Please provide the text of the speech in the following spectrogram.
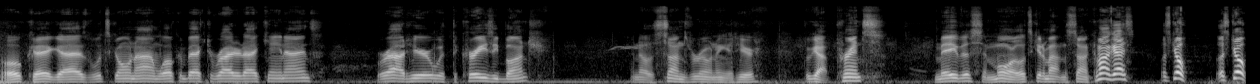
Okay guys, what's going on? Welcome back to Ride or Die Canines. We're out here with the crazy bunch. I know the sun's ruining it here. We got Prince, Mavis, and more. Let's get them out in the sun. Come on guys, let's go, let's go.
